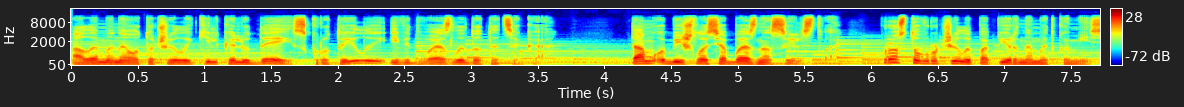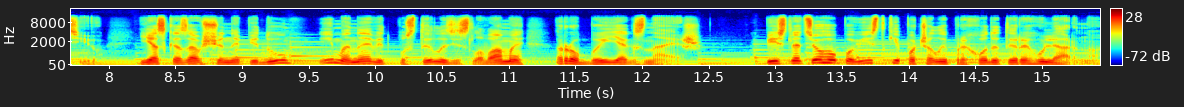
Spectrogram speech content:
але мене оточили кілька людей, скрутили і відвезли до ТЦК. Там обійшлося без насильства. Просто вручили папір на медкомісію. Я сказав, що не піду, і мене відпустили зі словами «роби, як знаєш». Після цього повістки почали приходити регулярно.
